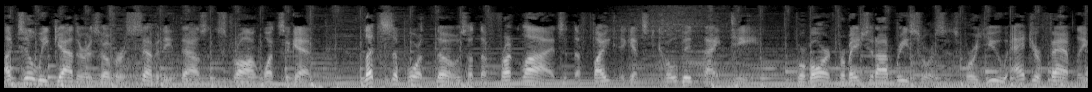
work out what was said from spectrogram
Until we gather as over 70,000 strong once again, let's support those on the front lines in the fight against COVID-19. For more information on resources for you and your family,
